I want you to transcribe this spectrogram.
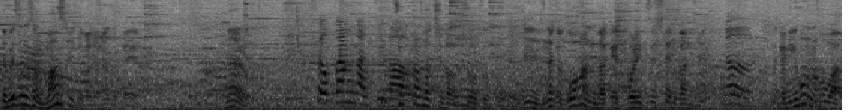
で別にそのまずいとかじゃなくて。なんやろ？食感が違う。食感が違う、そうそうそう、うん、なんかご飯だけ孤立してる感じ。うん。なんか日本の方は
